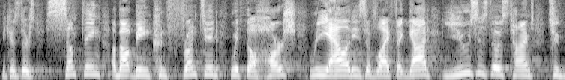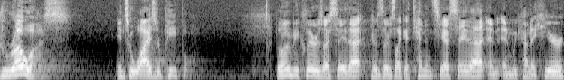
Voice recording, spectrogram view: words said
Because there's something about being confronted with the harsh realities of life that God uses those times to grow us into wiser people. But let me be clear as I say that, because there's like a tendency, I say that, and, and we kind of hear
